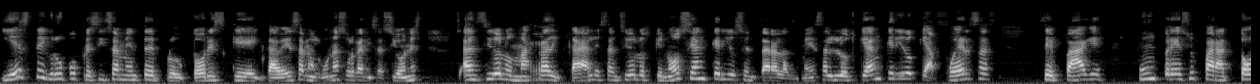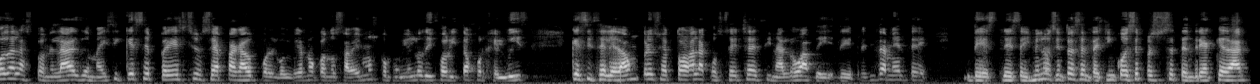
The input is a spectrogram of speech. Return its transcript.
Y este grupo precisamente de productores que encabezan algunas organizaciones han sido los más radicales, han sido los que no se han querido sentar a las mesas, los que han querido que a fuerzas se pague un precio para todas las toneladas de maíz y que ese precio sea pagado por el gobierno cuando sabemos, como bien lo dijo ahorita Jorge Luis, que si se le da un precio a toda la cosecha de Sinaloa de, de precisamente de, de 6.965, ese precio se tendría que dar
